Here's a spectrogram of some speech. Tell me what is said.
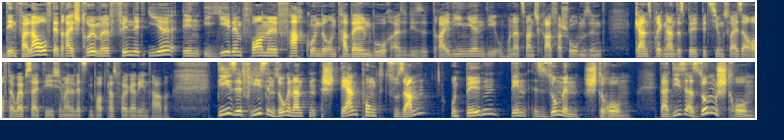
Den Verlauf der drei Ströme findet ihr in jedem Formel-, Fachkunde- und Tabellenbuch, also diese drei Linien, die um 120 Grad verschoben sind. Ganz prägnantes Bild, beziehungsweise auch auf der Website, die ich in meiner letzten Podcast-Folge erwähnt habe. Diese fließen im sogenannten Sternpunkt zusammen und bilden den Summenstrom. Da dieser Summenstrom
